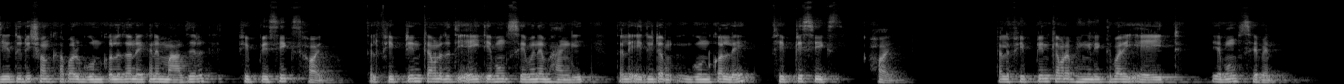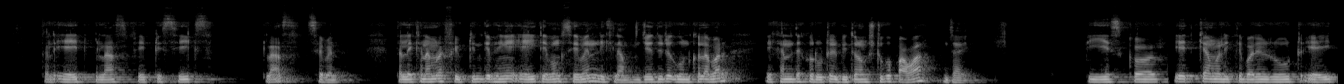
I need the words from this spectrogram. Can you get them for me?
যে দুটি সংখ্যা আবার গুণ করলে যেন এখানে মাঝের ফিফটি সিক্স হয়। তাহলে ফিফটিনকে আমরা যদি এইট এবং সেভেনে ভাঙি, তাহলে এই দুইটা গুণ করলে ফিফটি সিক্স হয়। তাহলে ফিফটিনকে আমরা ভেঙে লিখতে পারি এইট এবং সেভেন তাহলে eight plus fifty six plus seven তাহলে এখানে আমরা ফিফটিনকে ভেঙে এইট এবং সেভেন লিখলাম, যে দুটো গুণ করলে আবার এখানে দেখো রুটের ভিতর অংশটুকু পাওয়া যায়। পি স্কোয়ার এইটকে আমরা লিখতে পারি রুট এইট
